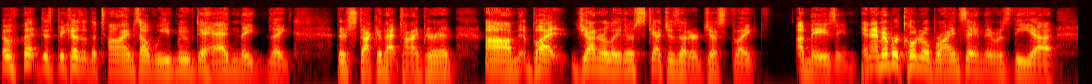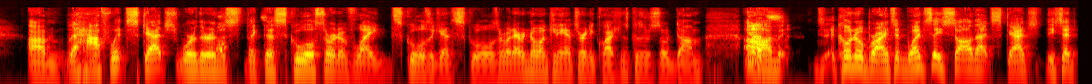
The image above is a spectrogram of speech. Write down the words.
but, but just because of the times how we've moved ahead and they like they're stuck in that time period. Um, but generally, there's sketches that are just like amazing. And I remember Conan O'Brien saying there was the uh, um the half-wit sketch where they're in this like the school sort of like schools against schools or whatever. No one can answer any questions because they're so dumb. Yes. Um, Conan O'Brien said once they saw that sketch, they said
